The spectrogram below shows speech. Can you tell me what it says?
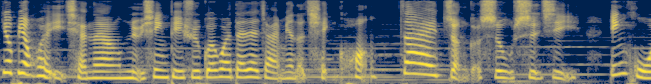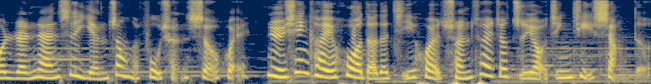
又变回以前那样女性必须乖乖待在家里面的情况。在整个十五世纪，英国仍然是严重的父权社会，女性可以获得的机会纯粹就只有经济上的，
